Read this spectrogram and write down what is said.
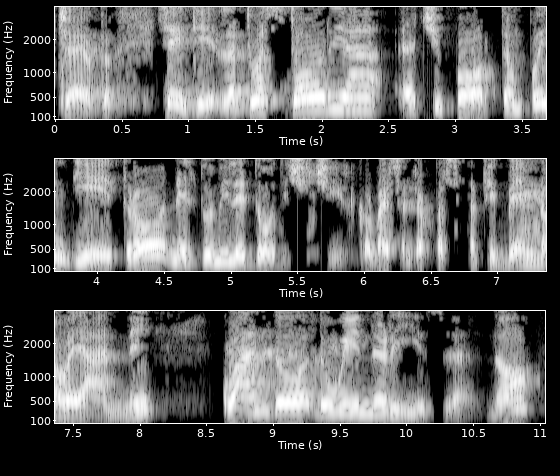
Certo. Senti, la tua storia eh, ci porta un po' indietro nel 2012 circa, ormai sono già passati ben nove anni, quando The Winner Is, no?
